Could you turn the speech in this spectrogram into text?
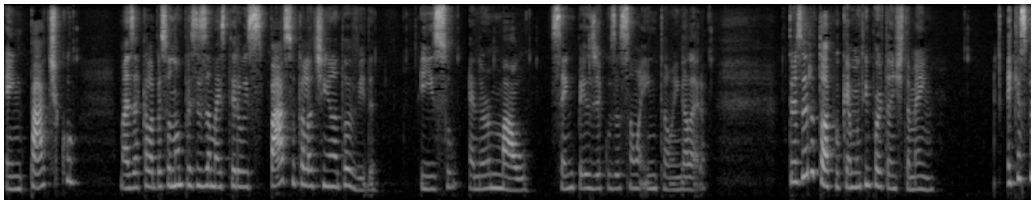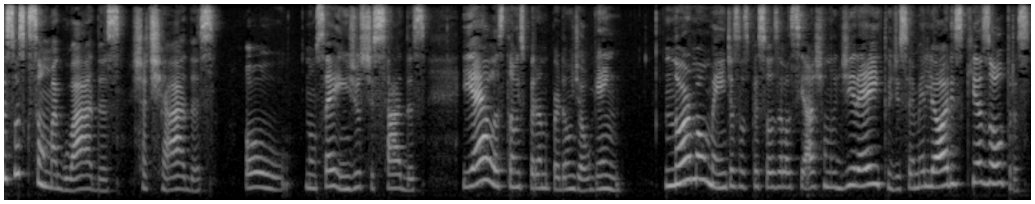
é empático, mas aquela pessoa não precisa mais ter o espaço que ela tinha na tua vida. E isso é normal, sem peso de acusação aí, então, hein, galera? Terceiro tópico que é muito importante também é que as pessoas que são magoadas, chateadas, ou, não sei, injustiçadas, e elas estão esperando perdão de alguém, normalmente essas pessoas elas se acham no direito de ser melhores que as outras,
